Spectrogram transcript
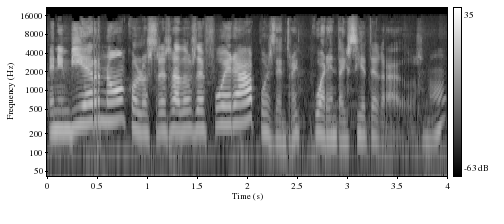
En invierno, con los 3 grados de fuera, pues dentro hay 47 grados, ¿no?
